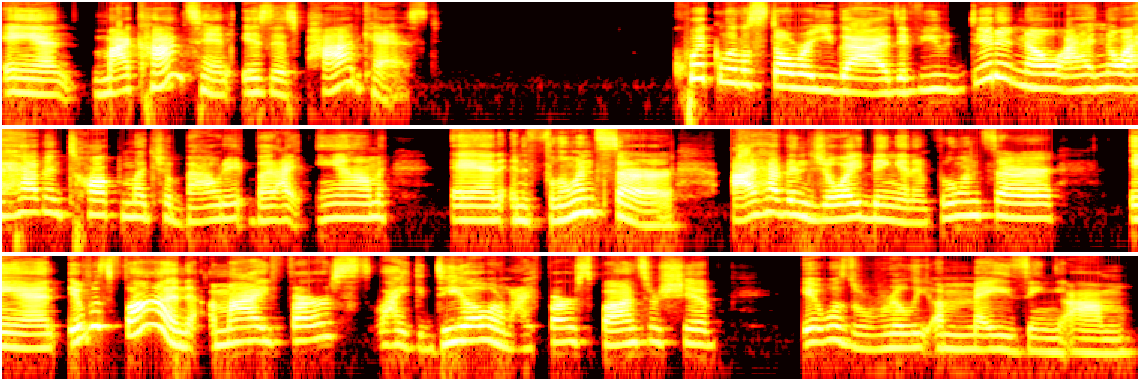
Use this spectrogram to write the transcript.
And my content is this podcast. Quick little story, you guys. If you didn't know, I know I haven't talked much about it, but I am an influencer. I have enjoyed being an influencer and it was fun. My first like deal or my first sponsorship it was really amazing. Um,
